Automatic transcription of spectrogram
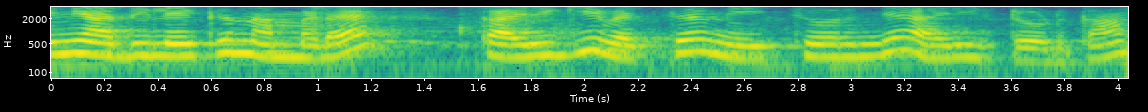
ഇനി അതിലേക്ക് നമ്മുടെ കഴുകി വെച്ച നെയ്ച്ചോറിന്റെ അരി ഇട്ട് കൊടുക്കാം.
